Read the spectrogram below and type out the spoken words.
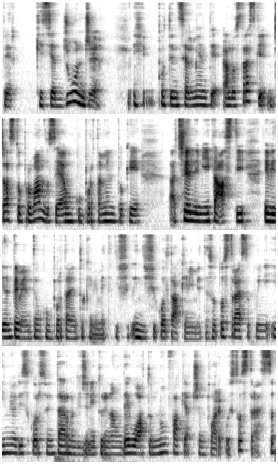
perché si aggiunge potenzialmente allo stress che già sto provando, se è un comportamento che accende i miei tasti, evidentemente è un comportamento che mi mette in difficoltà, che mi mette sotto stress, quindi il mio discorso interno di genitore inadeguato non fa che accentuare questo stress,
